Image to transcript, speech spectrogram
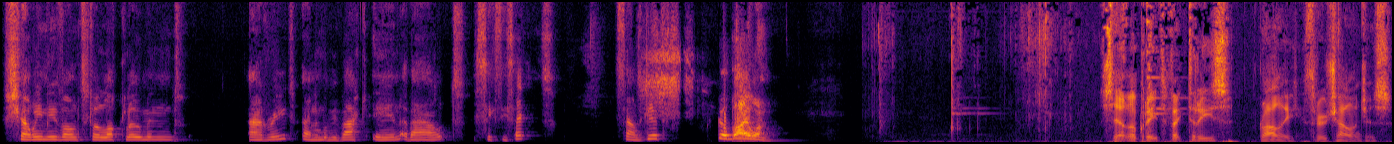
Shall we move on to the Loch Lomond ad read, and we'll be back in about sixty seconds. Sounds good. Go buy one. Celebrate victories, rally through challenges,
